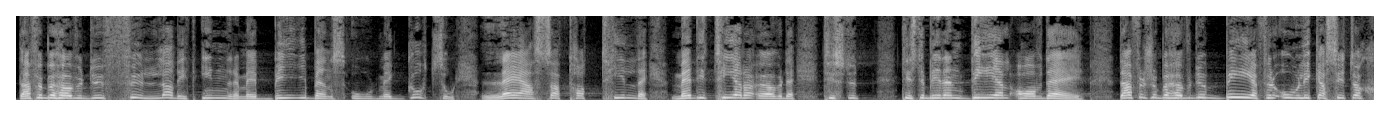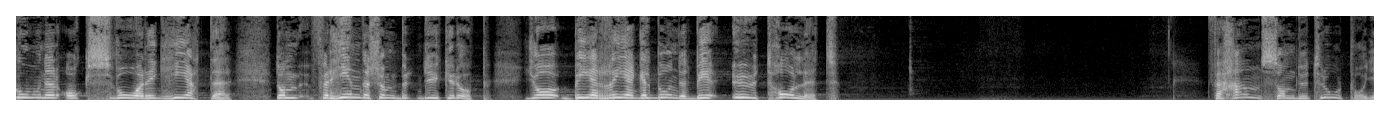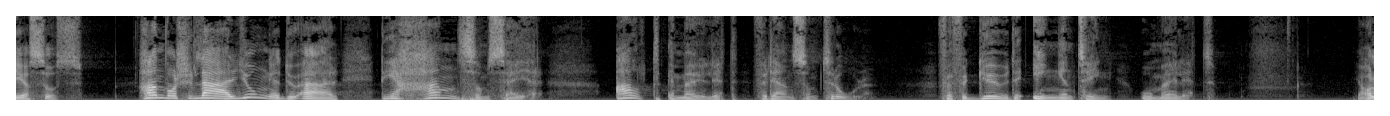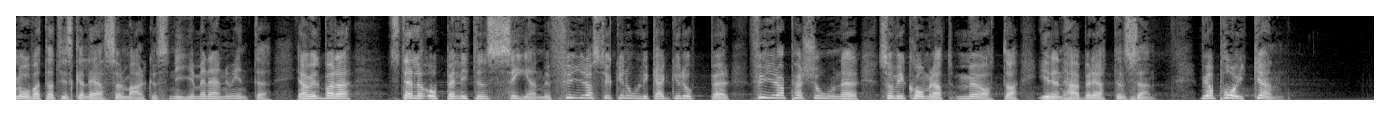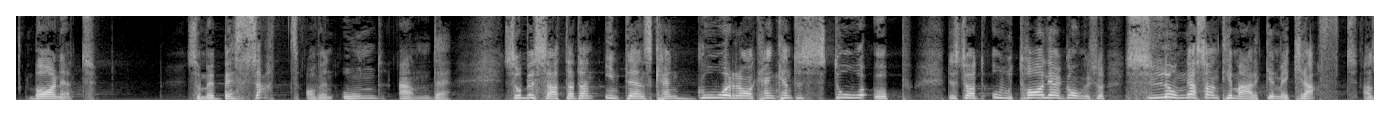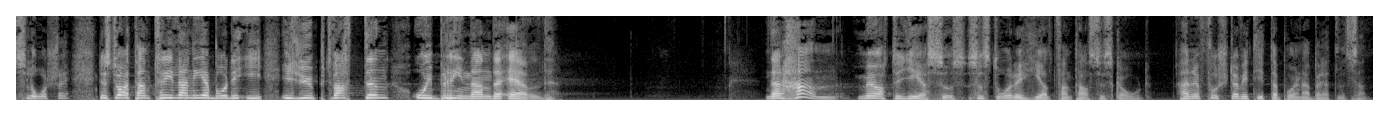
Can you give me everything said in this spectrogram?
Därför behöver du fylla ditt inre med Bibelns ord, med Guds ord. Läsa, ta till dig, meditera över det tills, du, tills det blir en del av dig. Därför så behöver du be för olika situationer och svårigheter. De förhinder som dyker upp. Jag ber regelbundet, be uthålligt. För han som du tror på, Jesus, han vars lärjunge du är, det är han som säger, allt är möjligt för den som tror. För för Gud är ingenting omöjligt. Jag har lovat att vi ska läsa Markus 9, men ännu inte. Jag vill bara ställa upp en liten scen med fyra stycken olika grupper, fyra personer som vi kommer att möta i den här berättelsen. Vi har pojken, barnet, som är besatt av en ond ande. Så besatt att han inte ens kan gå rakt, han kan inte stå upp. Det står att otaliga gånger så slungas han till marken med kraft. Han slår sig. Det står att han trillar ner både i, i djupt vatten och i brinnande eld. När han möter Jesus så står det helt fantastiska ord. Han är den första vi tittar på i den här berättelsen.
